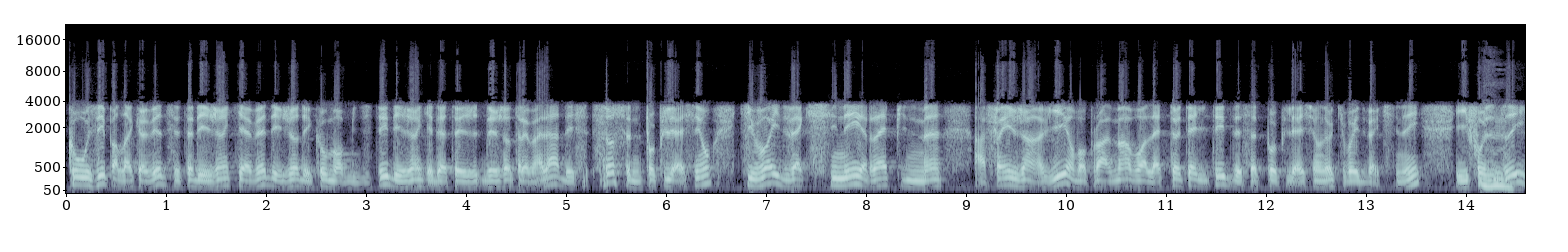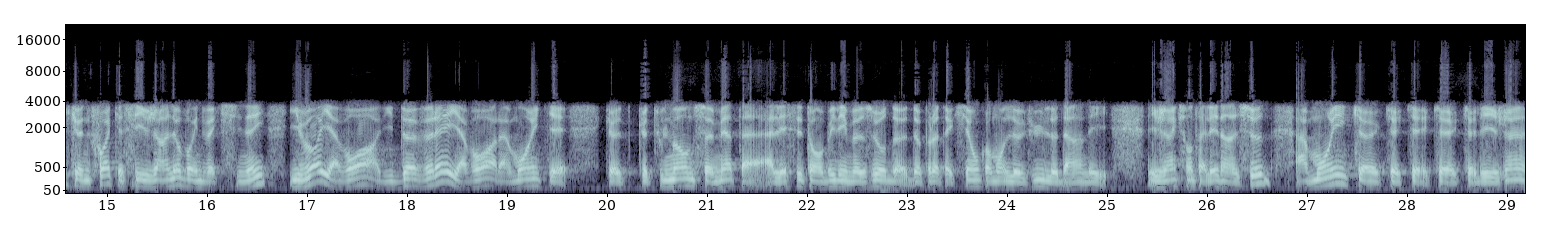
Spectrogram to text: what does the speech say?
causés par la COVID, c'était des gens qui avaient déjà des comorbidités, des gens qui étaient déjà très malades. Et ça, c'est une population qui va être vaccinée rapidement. À fin janvier, on va probablement avoir la totalité de cette population-là qui va être vaccinée. Et il faut se mhm. dire qu'une fois que ces gens-là vont être vaccinés, il va y avoir, il devrait y avoir, à moins que, que, tout le monde se mette à, laisser tomber les mesures de, protection, comme on l'a vu là, dans les, les gens qui sont allés dans le sud, à moins que, que, que, que les gens,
